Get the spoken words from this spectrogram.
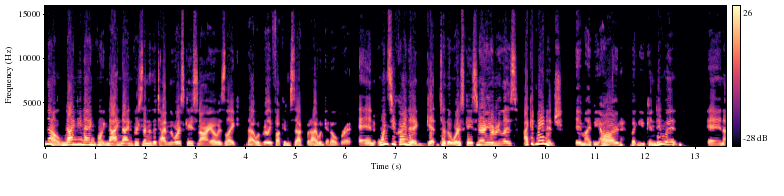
No, 99.99% of the time, the worst case scenario is like, that would really fucking suck, but I would get over it. And once you kind of get to the worst case scenario and realize, I could manage, it might be hard, but you can do it. And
